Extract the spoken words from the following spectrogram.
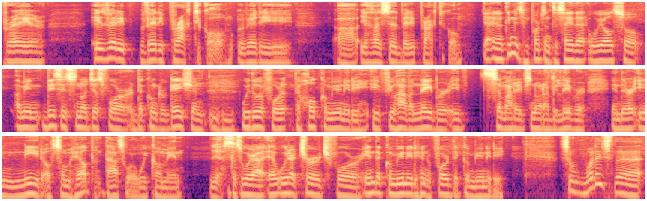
prayer. It's very, very practical. Very, uh, as I said, very practical. Yeah, and I think it's important to say that we also, I mean, this is not just for the congregation, mm-hmm. we do it for the whole community. If you have a neighbor, if somebody is not a believer and they're in need of some help, that's where we come in. Yes. Because we're a, we're a church for in the community and for the community. So, what is the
